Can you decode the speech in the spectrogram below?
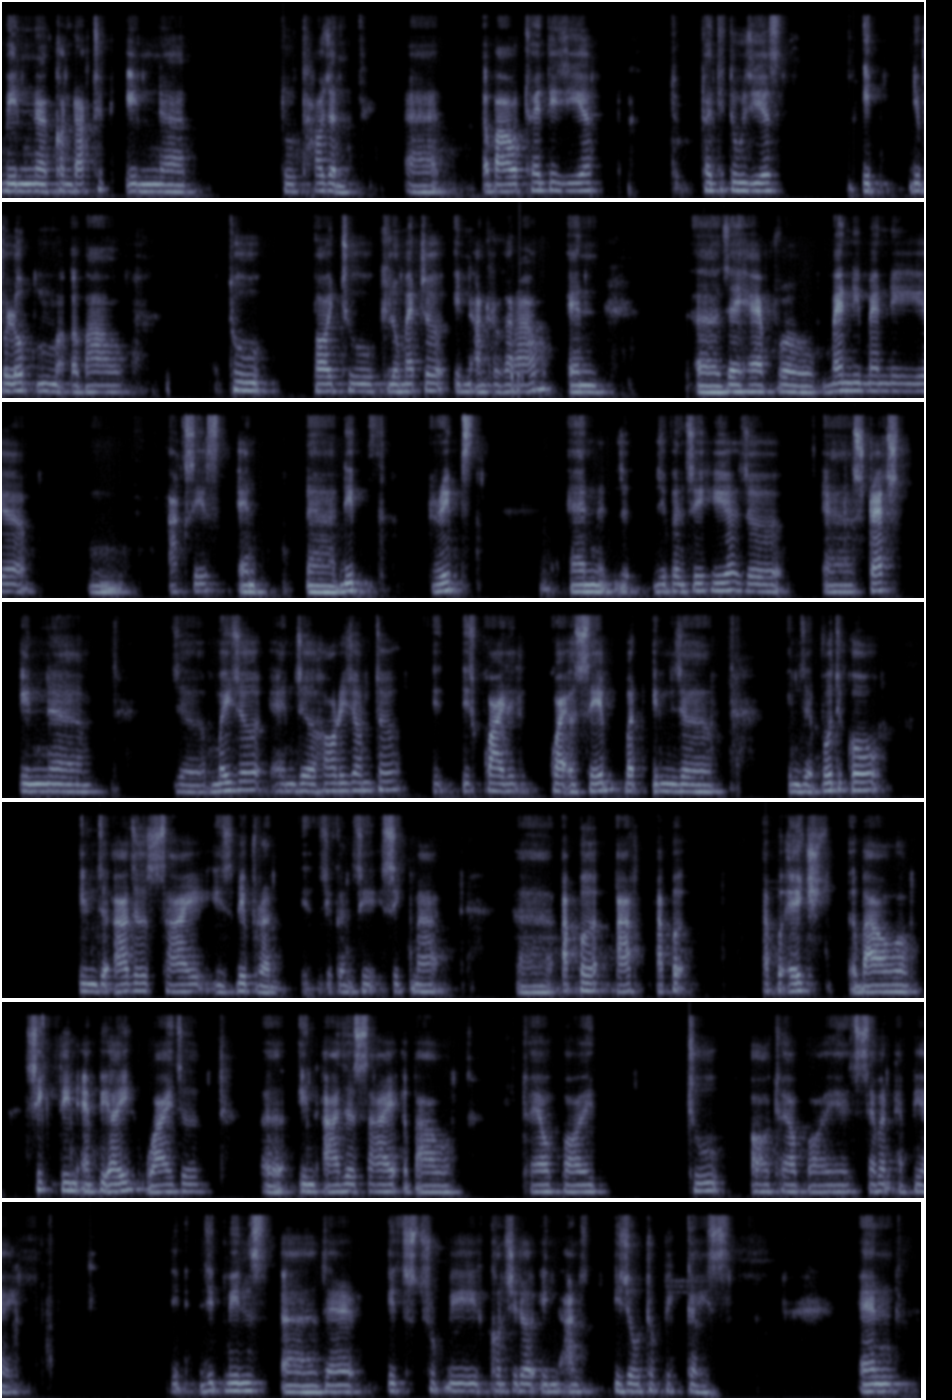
been uh, conducted in uh, 2000, about 20 years, 22 years. It developed about two 0.2 kilometer in underground. And uh, they have uh, many many uh, um, axes and uh, deep ribs and you can see here the uh, stretch in uh, the major and the horizontal it is quite quite the same. But in the in the vertical in the other side is different. You can see sigma uh, upper upper upper edge about 16 MPa, while the uh, in other side about 12.2 or 12.7 MPa. It, it means uh, that it should be considered in an isotopic case. And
